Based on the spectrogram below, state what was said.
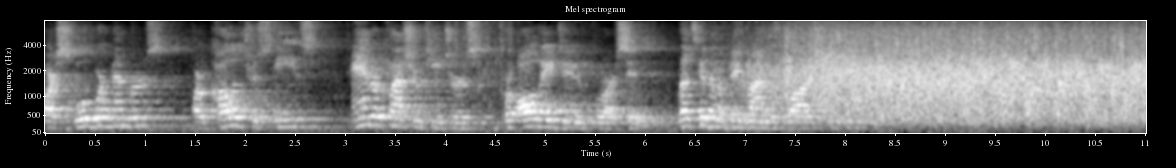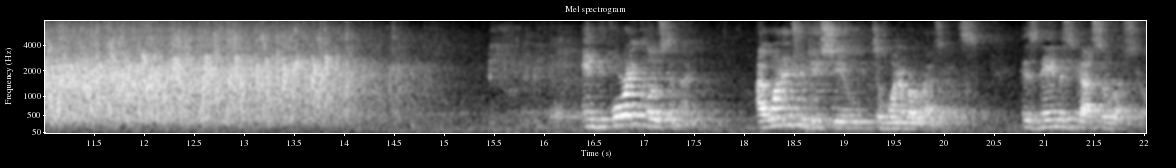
our school board members, our college trustees, and our classroom teachers for all they do for our city. Let's give them a big round of applause. And before I close tonight, I want to introduce you to one of our residents. His name is Gus Orozco.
